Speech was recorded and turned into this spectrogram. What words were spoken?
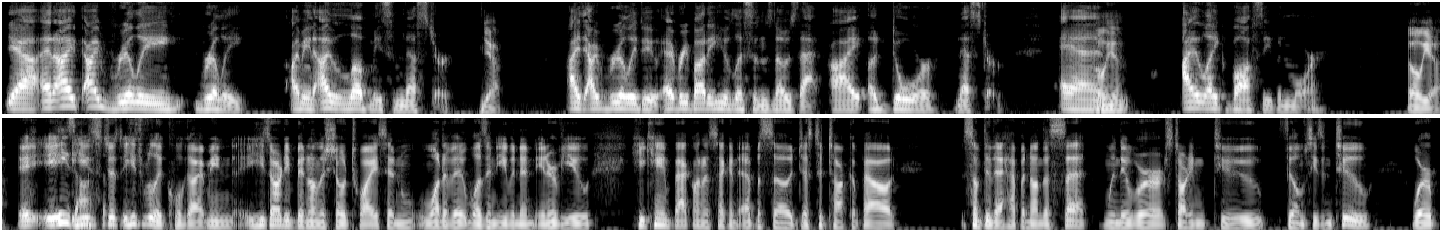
Yeah. And I, I really, really, I mean, I love me some Nestor. Yeah. I, I really do. Everybody who listens knows that. I adore Nestor. And Oh, yeah. I like Voss even more. Oh yeah, He- he- He's he's awesome. just he's a really cool guy. I mean, he's already been on the show twice, and one of it wasn't even an interview. He came back on a second episode just to talk about something that happened on the set when they were starting to film season two, where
